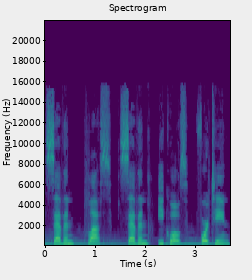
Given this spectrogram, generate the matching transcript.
Seven plus seven equals fourteen.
